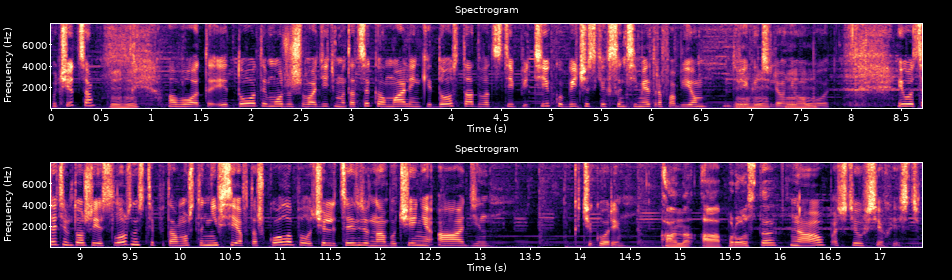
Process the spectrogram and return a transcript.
учиться, угу. вот, и то ты можешь водить мотоцикл маленький до 125 кубических сантиметров объем двигателя угу. у него угу. будет. И вот с этим тоже есть сложности, потому что не все автошколы получили лицензию на обучение А1 категории. А на А просто? Да, почти у всех есть.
